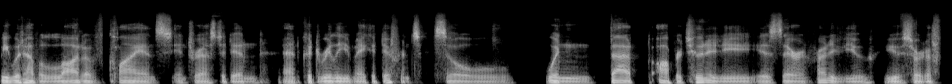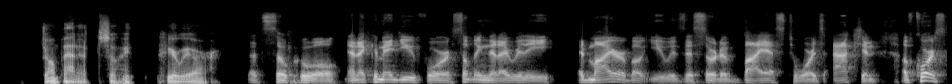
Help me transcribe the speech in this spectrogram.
we would have a lot of clients interested in and could really make a difference. So when that opportunity is there in front of you, you sort of jump at it. So here we are. That's so cool. And I commend you for something that I really admire about you is this sort of bias towards action. Of course,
